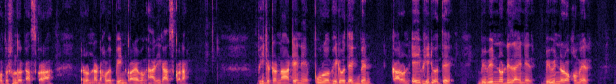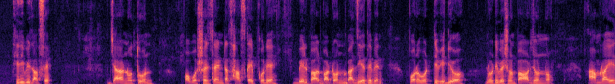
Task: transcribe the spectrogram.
কত সুন্দর কাজ করা। রন্নাটা হবে পিন করা এবং আড়ি কাজ করা। ভিডিওটা না টেনে পুরো ভিডিও দেখবেন, কারণ এই ভিডিওতে বিভিন্ন ডিজাইনের, বিভিন্ন রকমের থ্রি পিস আছে। যারা নতুন, অবশ্যই চ্যানেলটা সাবস্ক্রাইব করে বেল বাটন বাজিয়ে দেবেন। পরবর্তী ভিডিও নোটিফিকেশন পাওয়ার জন্য। আমরা এই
